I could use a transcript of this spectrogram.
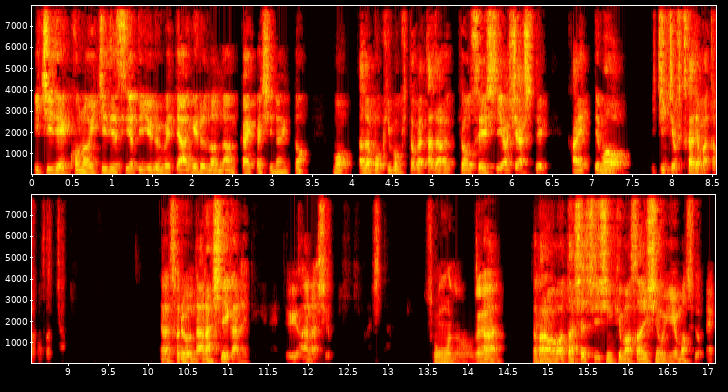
い位置で、この位置ですよって緩めてあげるのを何回かしないと、もう、ただボキボキとか、ただ強制して、よしよしって帰っても、1日2日でまた戻っちゃう。だからそれを慣らしていかないといけないという話を聞きました。そうなのね。はい。だから私たち鍼灸マッサージ師にも言えますよね。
